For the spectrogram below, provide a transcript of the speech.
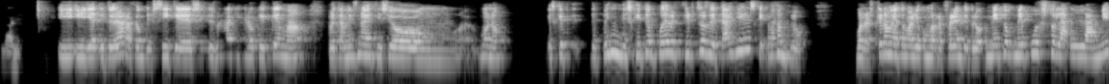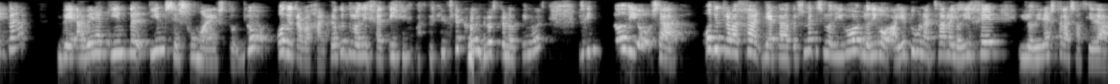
Vale. Y, y, te doy la razón que sí, que es, es verdad que creo que quema, pero también es una decisión, bueno, es que depende, es que te puede haber ciertos detalles que, por ejemplo, bueno, es que no me voy a tomar yo como referente, pero me, me he puesto la, la meta de a ver a quién, quién se suma a esto. Yo odio trabajar, creo que te lo dije a ti, cuando nos conocimos. Es que odio, o sea, odio trabajar y a cada persona que se lo digo, lo digo, ayer tuve una charla y lo dije y lo diré hasta la saciedad.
